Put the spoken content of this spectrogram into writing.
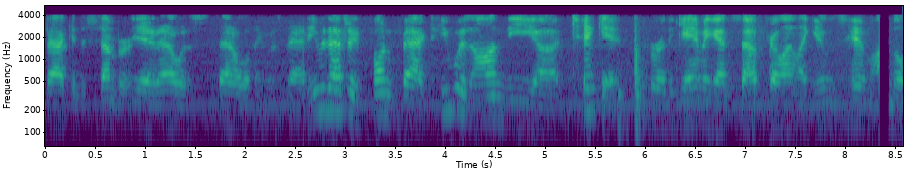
back in December. Yeah, that was that whole thing was bad. He was actually fun fact. He was on the uh, ticket for the game against South Carolina. Like it was him on the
